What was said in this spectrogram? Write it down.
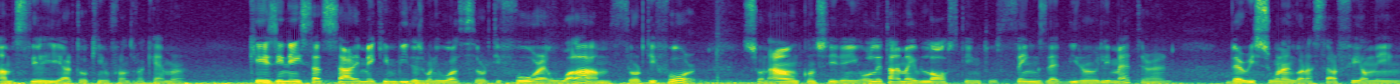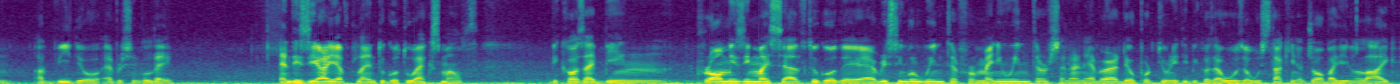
I'm still here talking in front of a camera. Casey Neistat started making videos when he was 34 and voila, I'm 34 so now I'm considering all the time I've lost into things that didn't really matter and very soon I'm gonna start filming a video every single day. And this year I have planned to go to Exmouth because I've been promising myself to go there every single winter for many winters and I never had the opportunity because I was always stuck in a job I didn't like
